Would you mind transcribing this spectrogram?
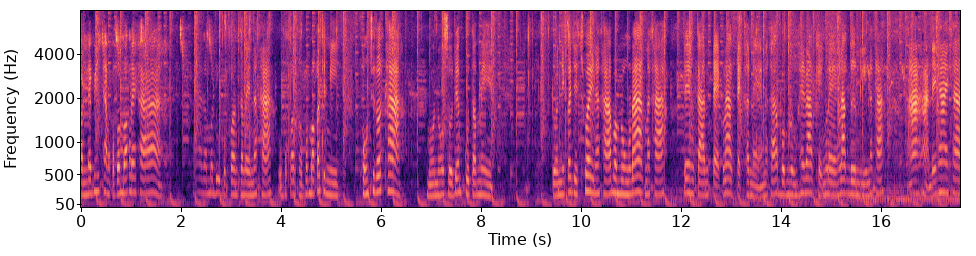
รณ์และวิธีทำกับป้ามอกเลยค่ะเรามาดูอุปกรณ์กันเลยนะคะ อุปกรณ์ของป้ามอกก็จะมีผงชูรสค่ะโมโนโซเดียมกลูตาเมตตัวนี้ก็จะช่วยนะคะบำรุงรากนะคะเร่งการแตกรากแตกแขนงนะคะบำรุงให้รากแข็งแรงรากเดินดีนะคะ อาหารได้ง่ายค่ะ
